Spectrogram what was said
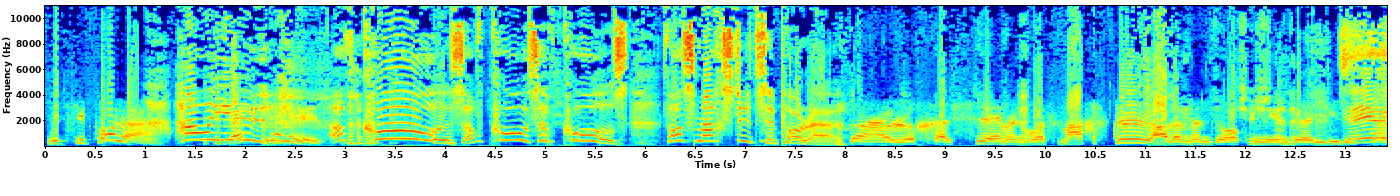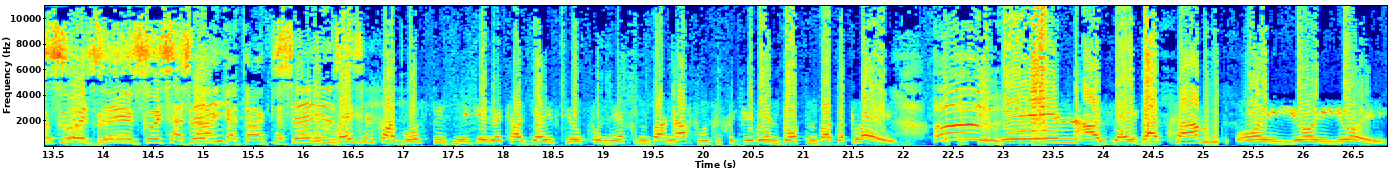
Met Tipora. How are you? Of course, of course, of course. Was machst du, Zipporah? Baruch Hashem, und was machst du alle Mendoken in der jüdischen Sehr gut, sehr gut. Sehr- Danke, danke. sehr- danke. Ich weiß nicht, was du es nicht geredet hast, gleich viel von Nächten bei Nacht, wo sie vergewehen dort bei der Play. Es ist Oh, gewesen, als sei das Kampf, oi, oi, oi.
